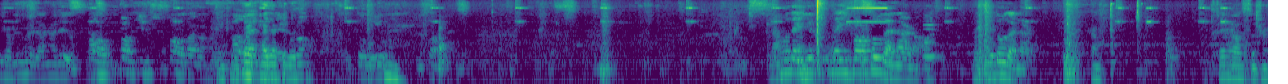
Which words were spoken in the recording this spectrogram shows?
你看再拍一下示波器。然后那一那一包都在那儿呢啊，那些都在那儿呢。这条死神。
